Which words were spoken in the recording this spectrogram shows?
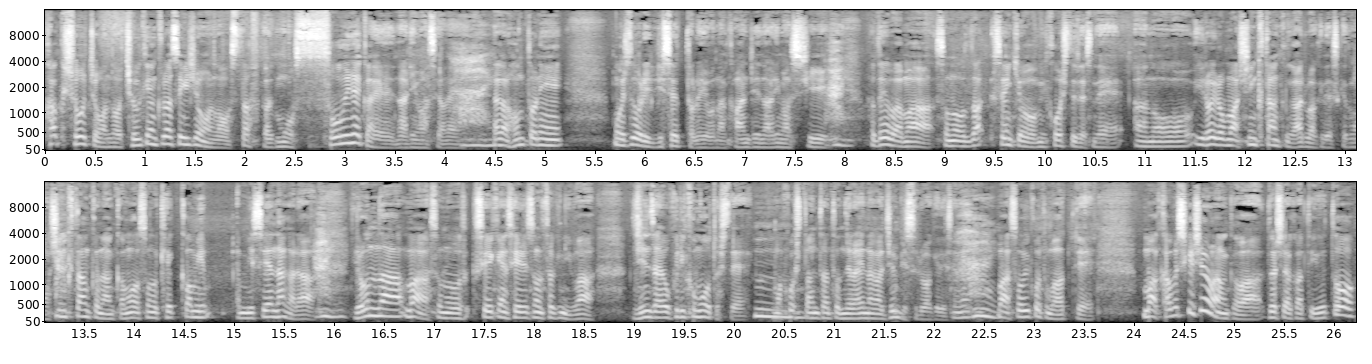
各省庁の中堅クラス以上のスタッフがもう総入れ替えになりますよね。はい、だから本当に文字通りリセットのような感じになりますし、はい、例えばまあ、その選挙を見越してですね、あの、いろいろまあシンクタンクがあるわけですけども、シンクタンクなんかもその結果を見見据えながら、はい、いろんなまあ、その政権成立の時には人材を送り込もうとして、うん、まあ、虎視眈々と狙いながら準備するわけですね。はい、まあ、そういうこともあって、まあ、株式市場なんかはどちらかというと、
